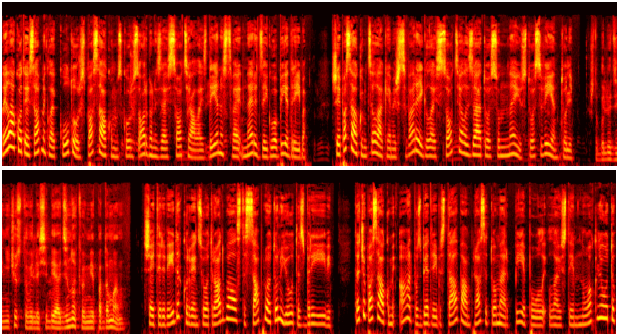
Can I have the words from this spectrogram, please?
Lielākoties apmeklē kultūras pasākumus, kurus organizēs sociālais dienests vai neredzīgo biedrība. Šie pasākumi cilvēkiem ir svarīgi, lai socializētos un nejustos vientuļi. Чтобы люди не чувствовали себя одинокими по домам. Šeit ir vide, kur viens otru atbalsta, saprot un jūtas brīvi. Taču pasākumi ārpus biedrības telpām prasa tomēr piepūli, lai uz tiem nokļūtu,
